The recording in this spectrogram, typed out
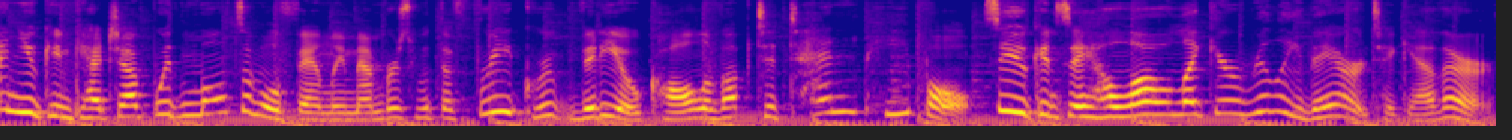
And you can catch up with multiple family members with a free group video call of up to 10 people. So you can say hello like you're really there together.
